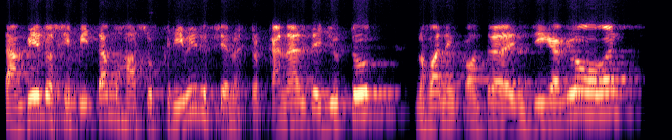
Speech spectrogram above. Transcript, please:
También los invitamos a suscribirse a nuestro canal de YouTube, nos van a encontrar en Giga Global,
